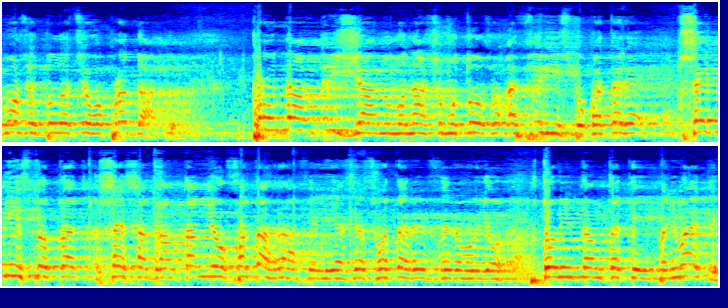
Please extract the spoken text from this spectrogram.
можливість було цього продати. Продав Дріжджаному, нашому теж аферісту, який все місто так все собрав, там його фотографія, я сфотографував його, хто він там такий, розумієте?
